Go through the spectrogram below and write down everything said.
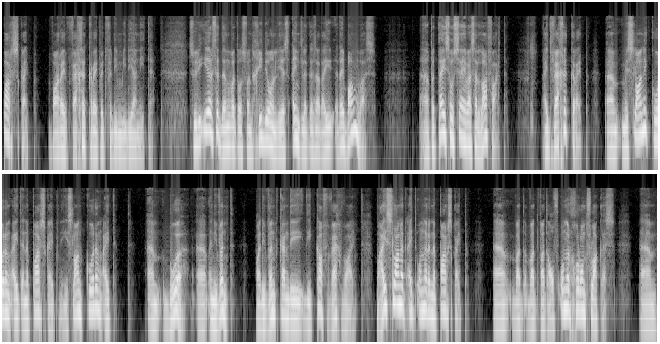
parskyp waar hy weggekruip het vir die Midianiete. So die eerste ding wat ons van Gideon lees eintlik is dat hy dat hy bang was. Uh party sou sê hy was 'n lafaard. Hy het weggekruip. Um mens slaan nie koring uit in 'n parskyp nie. Jy slaan koring uit um bo um in die wind waar die wind kan die die kaf wegwaai. Maar hy slaan dit uit onder in 'n parskyp uh, wat wat wat half ondergrondvlak is. Ehm um,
